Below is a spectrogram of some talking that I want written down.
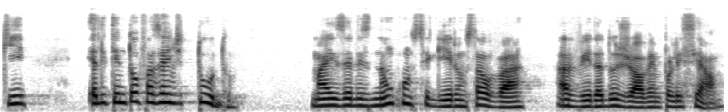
que ele tentou fazer de tudo, mas eles não conseguiram salvar a vida do jovem policial.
